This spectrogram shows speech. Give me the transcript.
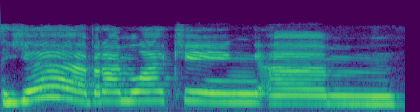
yeah, but I'm liking um,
